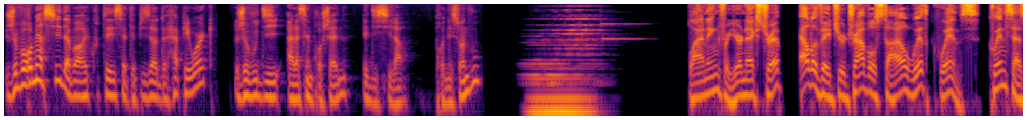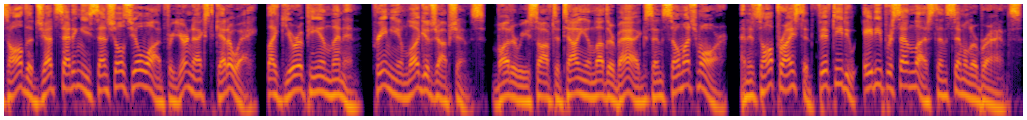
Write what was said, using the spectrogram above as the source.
Je vous remercie d'avoir écouté cet épisode de Happy Work. Je vous dis à la semaine prochaine et d'ici là, prenez soin de vous. Planning for your next trip? Elevate your travel style with Quince. Quince has all the jet-setting essentials you'll want for your next getaway, like European linen, premium luggage options, buttery soft Italian leather bags, and so much more. And it's all priced at 50 to 80% less than similar brands.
